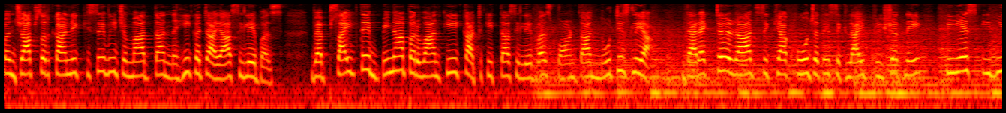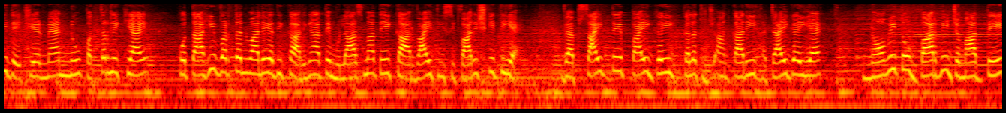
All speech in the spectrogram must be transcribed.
ਪੰਜਾਬ ਸਰਕਾਰ ਨੇ ਕਿਸੇ ਵੀ ਜਮਾਤ ਦਾ ਨਹੀਂ ਘਟਾਇਆ ਸਿਲੇਬਸ। ਵੈਬਸਾਈਟ ਤੇ ਬਿਨਾਂ ਪ੍ਰਵਾਨਗੀ ਘਟ ਕੀਤਾ ਸਿਲੇਬਸ ਪਾਉਣ ਦਾ ਨੋਟਿਸ ਲਿਆ। ਡਾਇਰੈਕਟਰ ਰਾਜ ਸਿੱਖਿਆ ਖੋਜ ਅਤੇ ਸਿਖਲਾਈ ਪ੍ਰੀਸ਼ਦ ਨੇ ਪੀਐਸਈਬੀ ਦੇ ਚੇਅਰਮੈਨ ਨੂੰ ਪੱਤਰ ਲਿਖਿਆ ਹੈ। ਕੋਤਾਹੀ ਵਰਤਣ ਵਾਲੇ ਅਧਿਕਾਰੀਆਂ ਅਤੇ ਮੁਲਾਜ਼ਮਾਂ ਤੇ ਕਾਰਵਾਈ ਦੀ ਸਿਫਾਰਿਸ਼ ਕੀਤੀ ਹੈ। ਵੈਬਸਾਈਟ ਤੇ ਪਾਈ ਗਈ ਗਲਤ ਜਾਣਕਾਰੀ ਹਟਾਈ ਗਈ ਹੈ। 9ਵੀਂ ਤੋਂ 12ਵੀਂ ਜਮਾਤ ਦੇ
